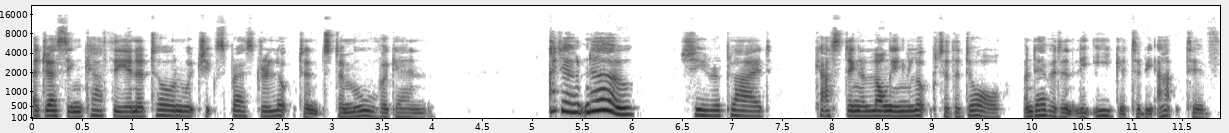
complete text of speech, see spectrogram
addressing Cathy in a tone which expressed reluctance to move again. "I don't know," she replied, casting a longing look to the door, and evidently eager to be active.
